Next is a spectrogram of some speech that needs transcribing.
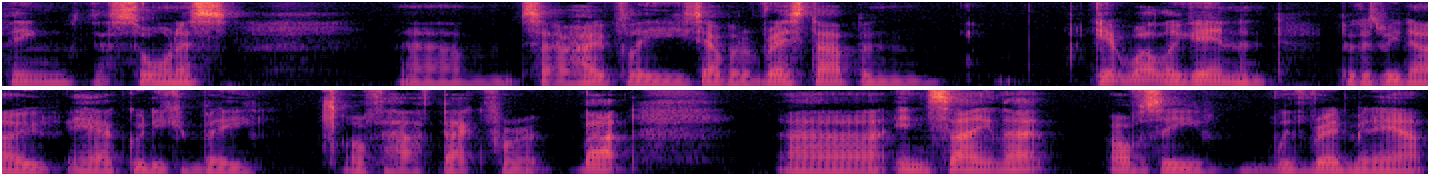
thing, the soreness. Um, so hopefully he's able to rest up and get well again, and because we know how good he can be off the half back for it. But uh, in saying that, obviously with Redman out,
